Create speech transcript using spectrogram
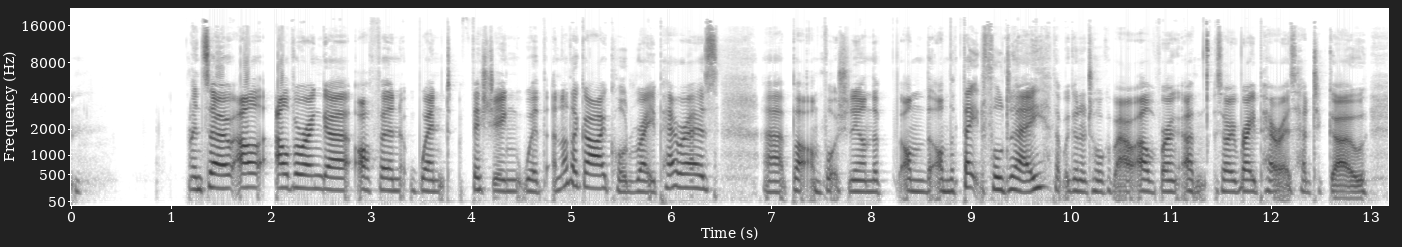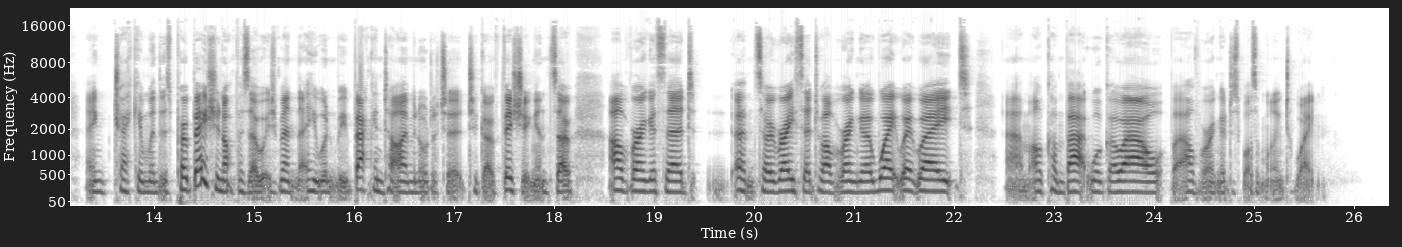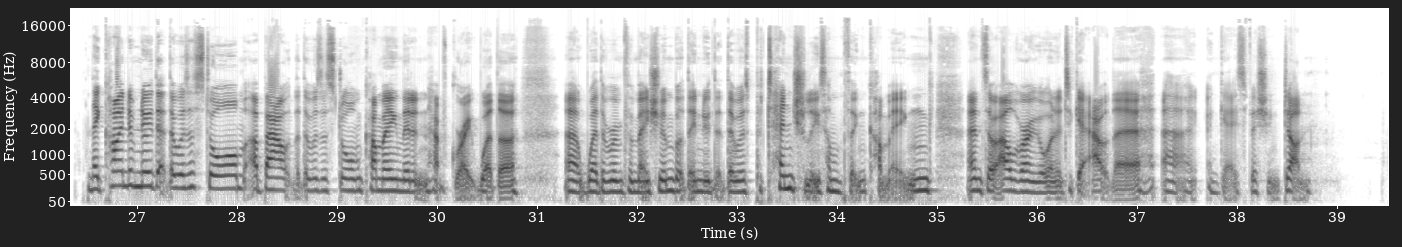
And so Al- Alvarenga often went fishing with another guy called Ray Perez, uh, but unfortunately, on the on the on the fateful day that we're going to talk about, Alvarenga, um, sorry, Ray Perez had to go and check in with his probation officer, which meant that he wouldn't be back in time in order to to go fishing. And so Alvarenga said, um, so Ray said to Alvarenga, "Wait, wait, wait, um, I'll come back. We'll go out." But Alvarenga just wasn't willing to wait they kind of knew that there was a storm about that there was a storm coming. They didn't have great weather uh, weather information but they knew that there was potentially something coming. And so alvarenga wanted to get out there uh, and get his fishing done.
